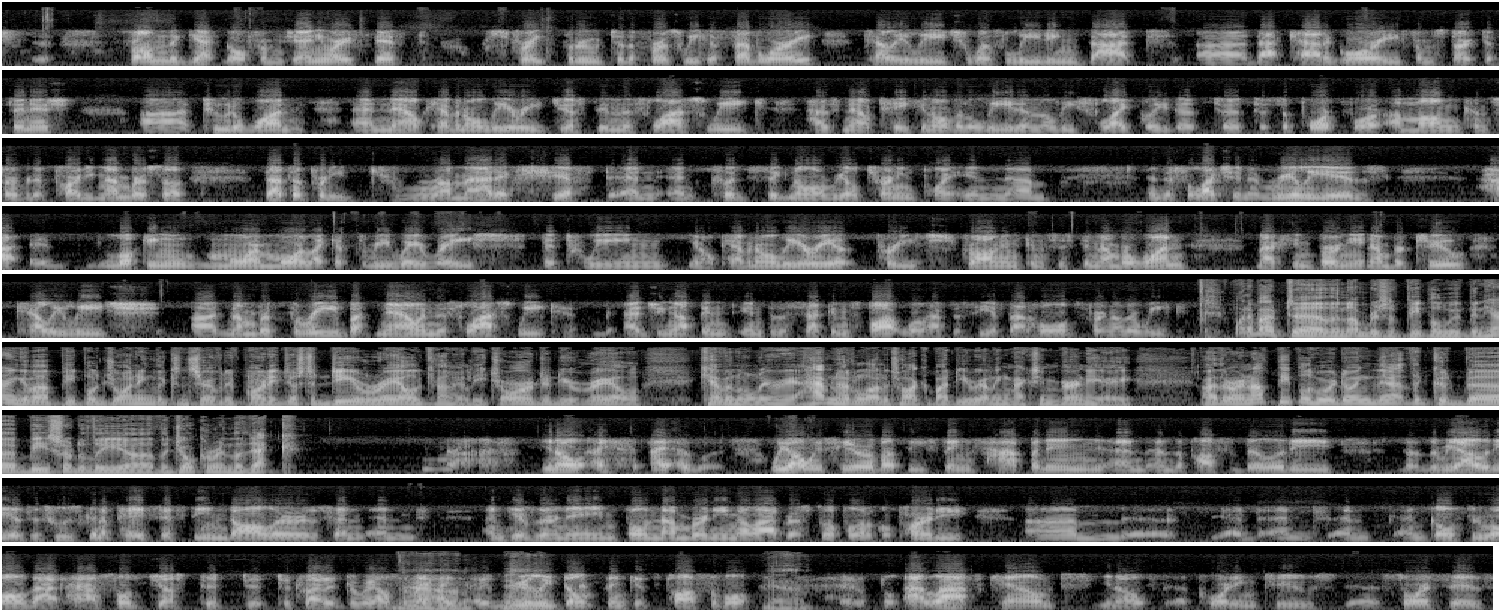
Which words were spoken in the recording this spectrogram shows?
from the get go, from January 5th straight through to the first week of February. Kellie Leitch was leading that uh, that category from start to finish, uh, two to one, and now Kevin O'Leary, just in this last week, has now taken over the lead and the least likely to, to, to support for among Conservative Party members. So that's a pretty dramatic shift and, and could signal a real turning point in um, in this election. It really is looking more and more like a three-way race between you know Kevin O'Leary, a pretty strong and consistent number one, Maxime Bernier number two, Kellie Leitch uh, number three, but now in this last week, edging up in, into the second spot. We'll have to see if that holds for another week. What about uh, the numbers of people we've been hearing about people joining the Conservative Party just to derail Kellie Leitch or to derail Kevin O'Leary? I haven't heard a lot of talk about derailing Maxime Bernier. Are there enough people who are doing that that could uh, be sort of the uh, the joker in the deck? You know, I, I, we always hear about these things happening and, and the possibility the, the reality is is who's going to pay fifteen dollars and and and give their name, phone number, and email address to a political party, um, and, and and and go through all that hassle just to, to, to try to derail something. I, I yeah. really don't think it's possible. Yeah. At last count, you know, according to uh, sources,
